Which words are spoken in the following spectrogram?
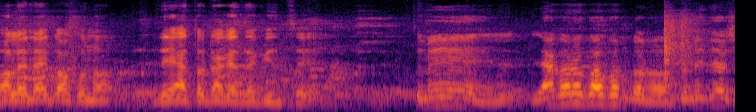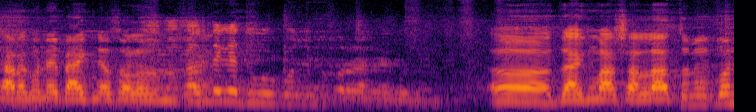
বলে নাই কখনো যে এত টাকা দিয়ে কিনছে। তুমি লেখারও কখন করো? তুমি যে সারাক্ষণ এই বাইক নিয়ে চলো সকাল থেকে পর্যন্ত যাক মার্শাল্লাহ তুমি কোন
